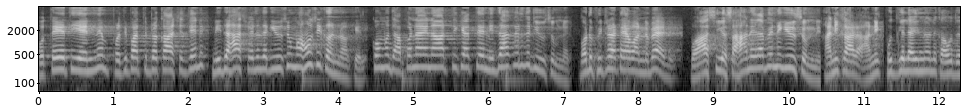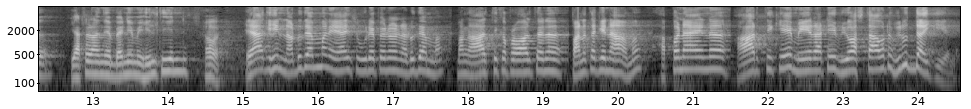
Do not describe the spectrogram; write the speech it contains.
පොතේ තියෙන්නේ ප්‍රතිපත්ති ප්‍රකාශ තියෙන නිදහස් වෙනද ගිවිසුම අහෝසි කරනවා කියලා. කොහොමද අපනයන ආර්ථිකයත් ඒ නිදහස් වෙනද ගිවිසුම් නැති. බඩු පිටරට යවන්න බෑනේ. වාසිය සහනය ලැබෙන්නේ ගිවිසුම්නේ. අනික අර අනික් පුද්ගලයා ඉන්නවනේ කවුද යටරන්දිය බැනීමේ හිල් තියෙන්නේ. ඔව්. එයා ගිහින් නඩු දැම්මනේ එයයි සූර්ය පෙරවන නඩු දැම්ම මං ආර්ථික ප්‍රවර්තන පනත ගෙනාම අපනයන ආර්ථිකයේ මේ රටේ ව්‍යවස්ථාවට විරුද්ධයි කියලා.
